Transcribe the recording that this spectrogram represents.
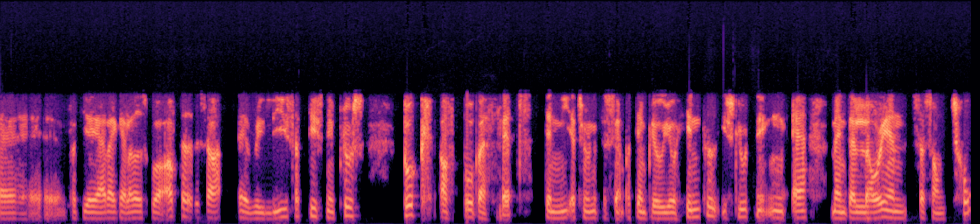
øh, fordi jeg der ikke allerede skulle have opdaget det, så øh, releaser Disney Plus Book of Boba Fett den 29. december. Den blev jo hentet i slutningen af Mandalorian sæson 2,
